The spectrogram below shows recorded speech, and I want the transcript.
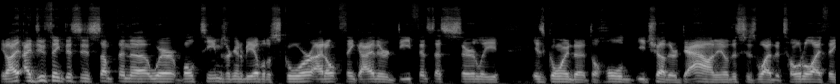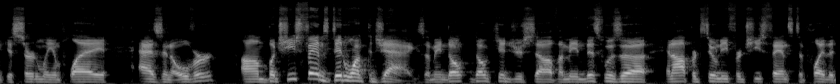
You know, I, I do think this is something uh, where both teams are going to be able to score. I don't think either defense necessarily is going to, to hold each other down. You know, this is why the total I think is certainly in play as an over. Um, but Chiefs fans did want the Jags. I mean, don't don't kid yourself. I mean, this was a an opportunity for Chiefs fans to play the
